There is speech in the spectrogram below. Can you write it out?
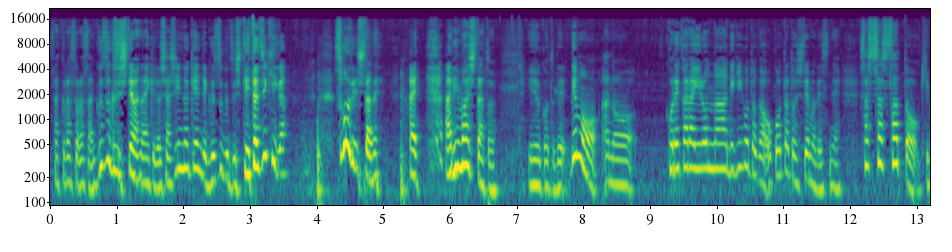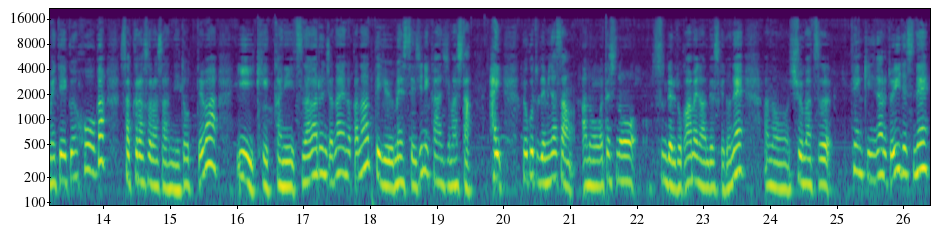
桜空さん、ぐずぐずしてはないけど、写真の件でぐずぐずしていた時期が、そうでしたね。はい。ありましたということで。でも、あの、これからいろんな出来事が起こったとしてもですね、さっさっさと決めていく方が桜空さんにとってはいい結果につながるんじゃないのかなっていうメッセージに感じました。はい。ということで皆さん、あの、私の住んでるとこ雨なんですけどね、あの、週末、天気になるといいですね。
